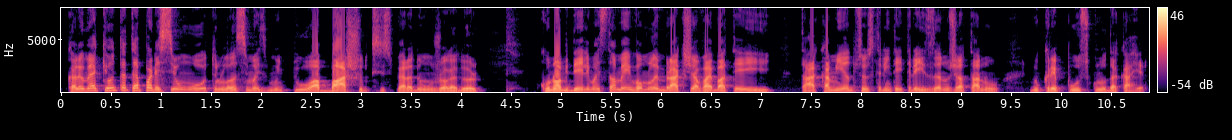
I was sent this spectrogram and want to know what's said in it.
O Kalil Mack ontem até apareceu um outro lance, mas muito abaixo do que se espera de um jogador com o nome dele, mas também vamos lembrar que já vai bater e tá caminhando seus 33 anos, já tá no, no crepúsculo da carreira.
